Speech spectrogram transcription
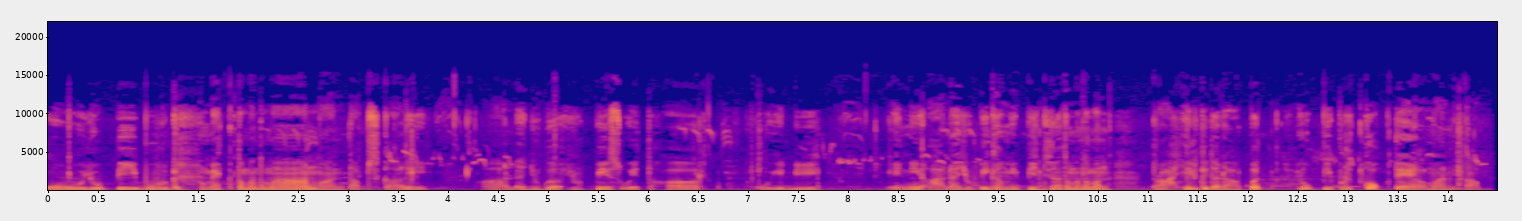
Uh, Yupi Burger Mac teman-teman. Mantap sekali ada juga Yupi Sweetheart. Widih ini ada Yupi Gummy Pizza teman-teman. Terakhir kita dapat Yupi Fruit Cocktail mantap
